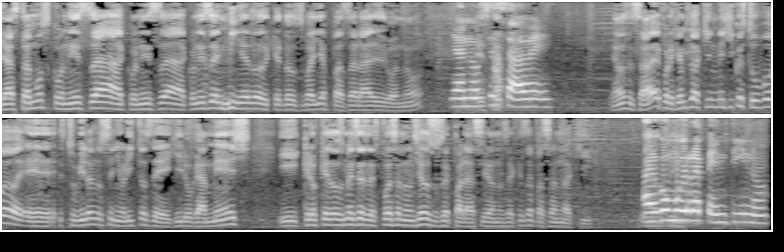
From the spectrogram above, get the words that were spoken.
ya estamos con esa, con esa, con ese miedo de que nos vaya a pasar algo, ¿no? Ya no se sabe. Ya no se sabe. Por ejemplo, aquí en México estuvo, eh, estuvieron los señoritos de Girugamesh y creo que dos meses después anunció su separación. O sea, ¿qué está pasando aquí? Algo muy repentino.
